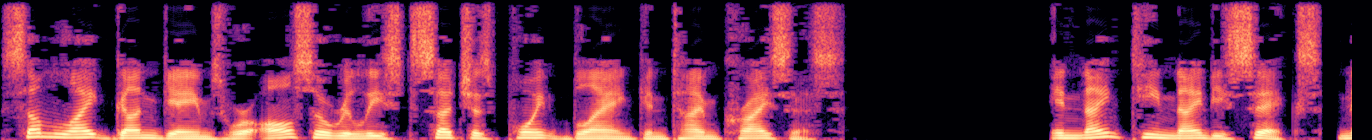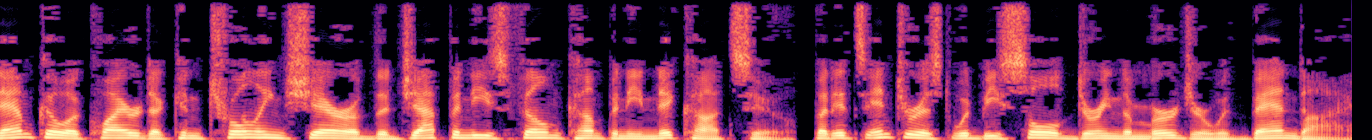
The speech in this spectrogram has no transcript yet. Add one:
Some light gun games were also released such as Point Blank and Time Crisis. In 1996, Namco acquired a controlling share of the Japanese film company Nikkatsu, but its interest would be sold during the merger with Bandai.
